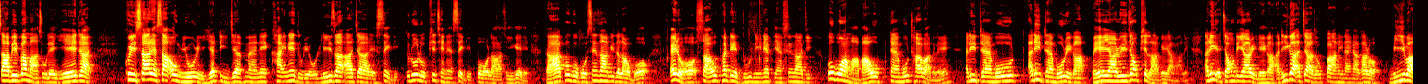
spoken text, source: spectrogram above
စာပေဘက်မှာဆိုလဲရဲတိုက် ခွေစားတဲ့စာအုပ်မျိုးတွေရက်တီချက်မှန်တဲ့ခိုင်တဲ့သူတွေကိုလေးစားအားကြရတဲ့စိတ်တွေသူတို့လိုဖြစ်ချင်တဲ့စိတ်တွေပေါ်လာစီခဲ့တယ်ဒါကကိုကိုကိုစဉ်းစားမိသလောက်ပေါ့အဲ့တော့စာအုပ်ဖတ်တဲ့သူအနေနဲ့ပြန်စဉ်းစားကြည့်ကိုယ့်ဘဝမှာဘာလို့တန်ဖိုးထားပါတယ်လဲအဲ့ဒီတန်ဖိုးအဲ့ဒီတန်ဖိုးတွေကဘယ်အရာတွေကြောင့်ဖြစ်လာခဲ့ရတာလဲအဲ့ဒီအကြောင်းတရားတွေတဲကအဓိကအကျဆုံးပါနေနိုင်တာကတော့မီးပါ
